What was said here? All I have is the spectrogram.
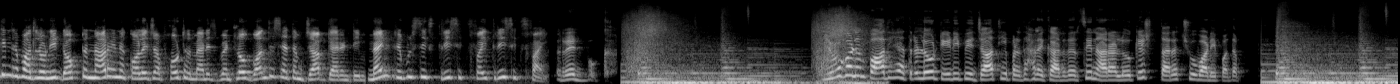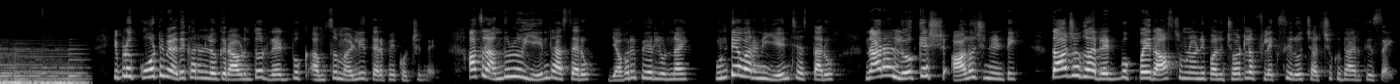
సికింద్రాబాద్లోని doctor Narayana college of hotel మేనేజ్మెంట్లో వంద శాతం job guarantee. Nine triple six three six five three six five. Red book. Yuvagalam పాదయాత్రలో TDP జాతీయ ప్రధాన కార్యదర్శి నారా లోకేష్ తరచూ వాడే పదం. ఇప్పుడు కూటమి అధికారంలోకి రావడంతో రెడ్ బుక్ అంశం మళ్ళీ తెరపైకొచ్చింది. అసలు అందులో ఏం రాశారు? ఎవరి పేర్లు ఉన్నాయి ఉంటే వారిని ఏం చేస్తారు? నారా లోకేష్ ఆలోచన ఏంటి? తాజాగా రెడ్ బుక్ పై రాష్ట్రంలోని పలు చోట్ల ఫ్లెక్సీలు చర్చకు దారితీశాయి.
